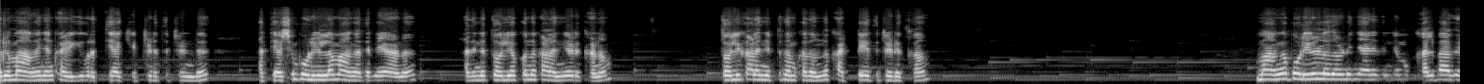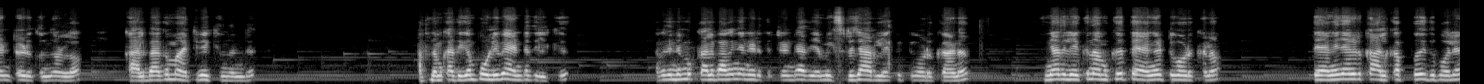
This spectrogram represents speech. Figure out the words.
ഒരു മാങ്ങ ഞാൻ കഴുകി വൃത്തിയാക്കിയിട്ട് എടുത്തിട്ടുണ്ട്. അത്യാവശ്യം പുളിയുള്ള മാങ്ങ തന്നെയാണ്. അതിന്റെ തൊലിയൊക്കെ ഒന്ന് കളഞ്ഞെടുക്കണം. തൊലി കളഞ്ഞിട്ട് നമുക്ക് നമുക്കതൊന്ന് കട്ട് ചെയ്തിട്ട് എടുക്കാം. മാങ്ങ പുളിയുള്ളതുകൊണ്ട് ഞാൻ ഇതിന്റെ മുക്കാൽ ഭാഗം ഇട്ട് എടുക്കുന്നുള്ളൂ. കാൽ ഭാഗം മാറ്റി വെക്കുന്നുണ്ട്. അപ്പൊ നമുക്ക് അധികം പുളി വേണ്ടതിൽക്ക്. അപ്പൊ ഇതിന്റെ മുക്കാൽ ഭാഗം ഞാൻ എടുത്തിട്ടുണ്ട്. അത് ഞാൻ മിക്സ്ഡ് ജാറിലേക്ക് ഇട്ട് കൊടുക്കുകയാണ്. ഇനി അതിലേക്ക് നമുക്ക് തേങ്ങ ഇട്ട് കൊടുക്കണം. തേങ്ങ ഞാൻ ഒരു കാൽ കപ്പ് ഇതുപോലെ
